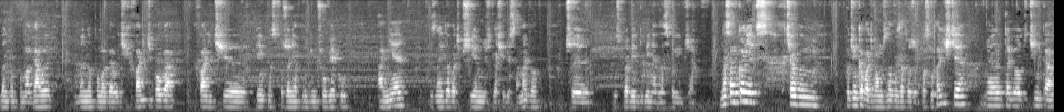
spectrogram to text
będą pomagały, będą pomagały Ci chwalić Boga, chwalić e, piękno stworzenia w drugim człowieku, a nie znajdować przyjemność dla siebie samego, czy usprawiedliwienia dla swoich grzechów. Na sam koniec chciałbym podziękować Wam znowu za to, że posłuchaliście e, tego odcinka.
